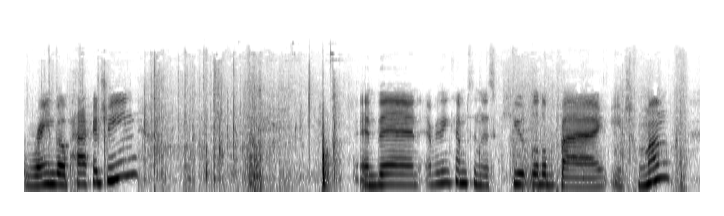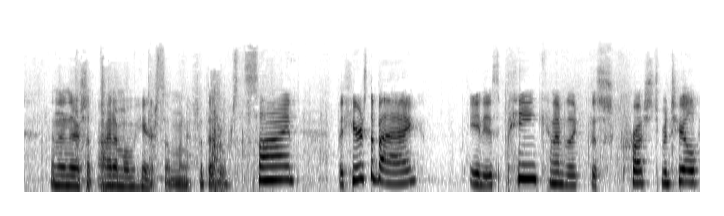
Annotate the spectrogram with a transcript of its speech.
rainbow packaging. And then everything comes in this cute little bag each month. And then there's an item over here, so I'm gonna put that over to the side. But here's the bag. It is pink, kind of like this crushed material.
